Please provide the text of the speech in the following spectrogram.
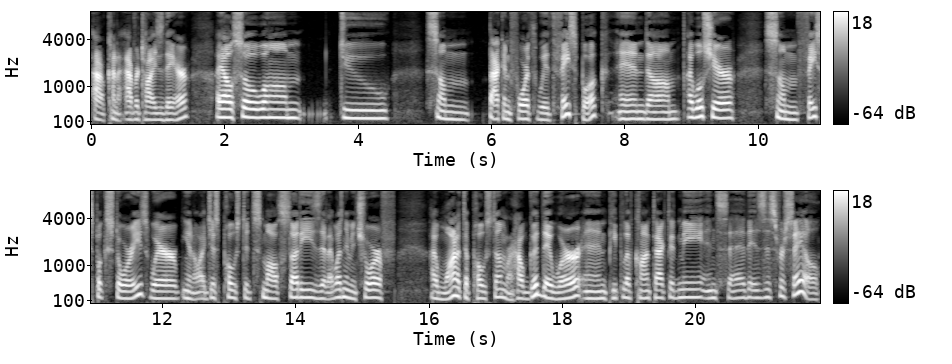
I kind of advertise there. I also um, do some back and forth with Facebook, and um, I will share some Facebook stories where you know I just posted small studies that I wasn't even sure if I wanted to post them or how good they were, and people have contacted me and said, "Is this for sale?"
